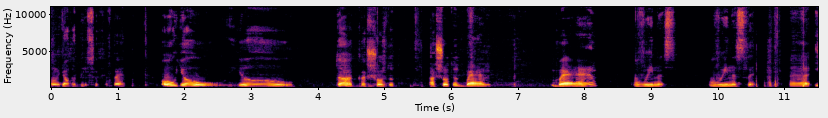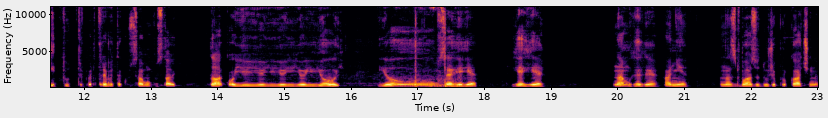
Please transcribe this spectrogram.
ну у нього більше хп. Оу, йоу, йоу. Так, а що тут? А що тут? Бем. Бем. Винес. Винесли. Е, і тут тепер треба таку саму поставити. Так, ой-ой-ой-ой-ой-ой-ой. Йоу, все ГГ. ГГ. Нам ГГ. А ні. У нас база дуже прокачана.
